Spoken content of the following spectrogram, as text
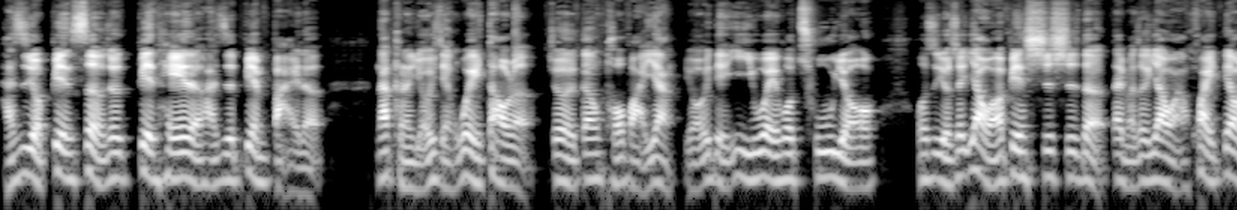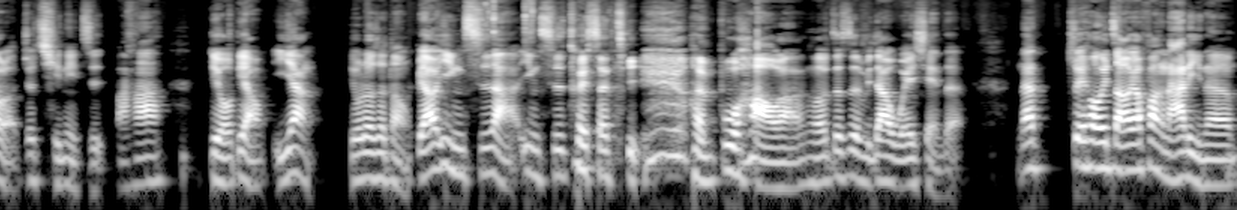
还是有变色，就变黑了，还是变白了。那可能有一点味道了，就跟头发一样，有一点异味或出油，或是有些药丸要变湿湿的，代表这个药丸坏掉了，就请你只把它丢掉，一样丢垃圾桶，不要硬吃啊，硬吃对身体 很不好啊，然后这是比较危险的。那最后一招要放哪里呢？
